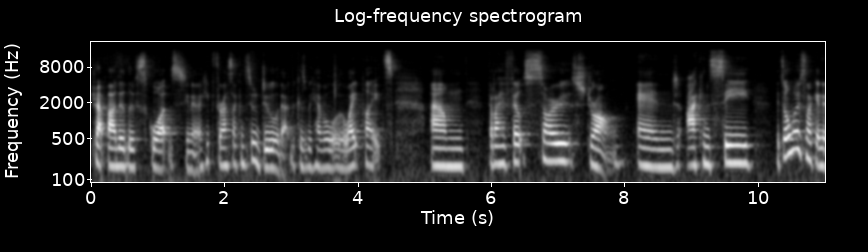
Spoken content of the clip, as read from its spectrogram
trap bar deadlifts, squats, you know, hip thrusts. I can still do all that because we have all of the weight plates. Um, but I have felt so strong, and I can see it's almost like an,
